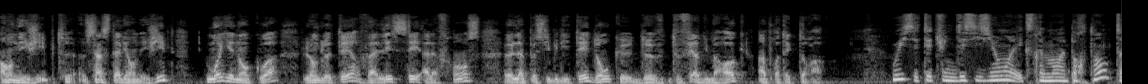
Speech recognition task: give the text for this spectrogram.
en Égypte, s'installer en Égypte, moyennant quoi l'Angleterre va laisser à la France la possibilité donc de faire du Maroc un protectorat. Oui, c'était une décision extrêmement importante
